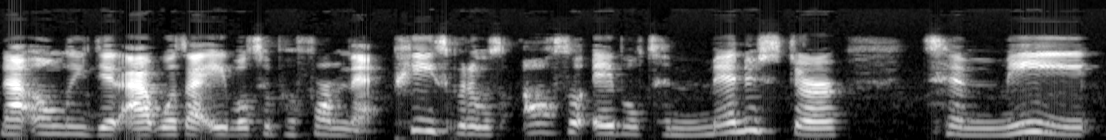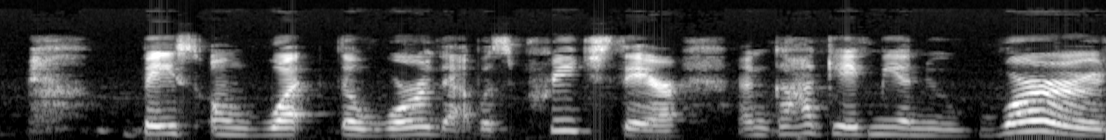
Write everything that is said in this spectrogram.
not only did I was I able to perform that piece, but it was also able to minister to me based on what the word that was preached there. And God gave me a new word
